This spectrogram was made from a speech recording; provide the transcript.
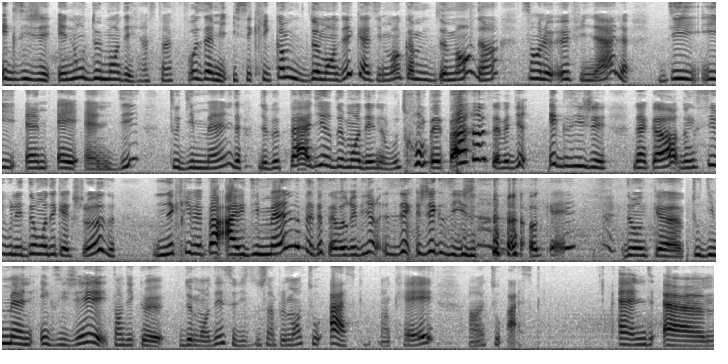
exiger et non demander. Hein. C'est un faux ami. Il s'écrit comme demander, quasiment comme demande, hein, sans le E final. D-E-M-A-N-D. To demand ne veut pas dire demander, ne vous trompez pas, ça veut dire exiger. D'accord? Donc si vous voulez demander quelque chose, n'écrivez pas I demand parce que ça voudrait dire j'exige. ok? Donc, euh, to demand, exiger, tandis que demander se dit tout simplement to ask. OK? Hein, To ask. And, euh,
